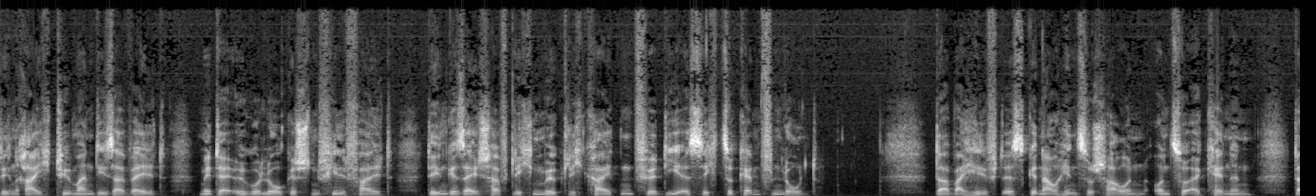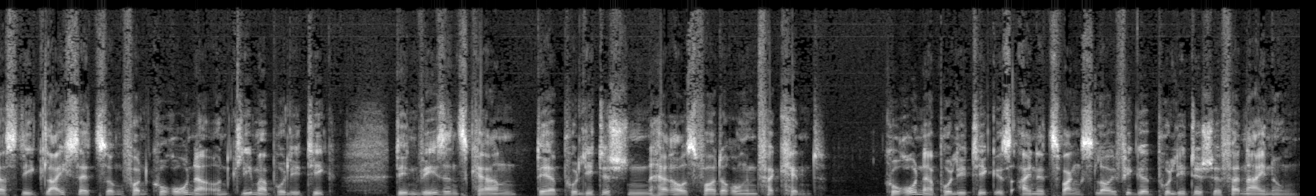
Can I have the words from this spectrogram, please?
den Reichtümern dieser Welt, mit der ökologischen Vielfalt, den gesellschaftlichen Möglichkeiten, für die es sich zu kämpfen lohnt? Dabei hilft es, genau hinzuschauen und zu erkennen, dass die Gleichsetzung von Corona und Klimapolitik den Wesenskern der politischen Herausforderungen verkennt. Corona-Politik ist eine zwangsläufige politische Verneinung.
